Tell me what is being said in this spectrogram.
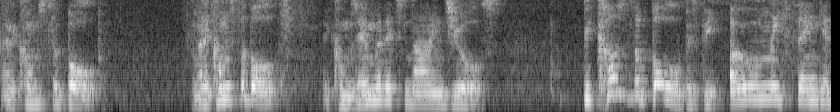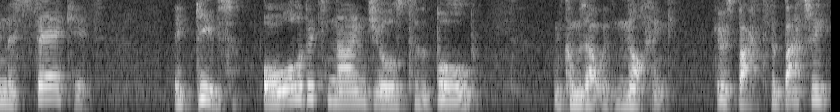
and it comes to the bulb. And when it comes to the bulb, it comes in with its 9 joules. Because the bulb is the only thing in the circuit, it gives all of its 9 joules to the bulb and comes out with nothing. Goes back to the battery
